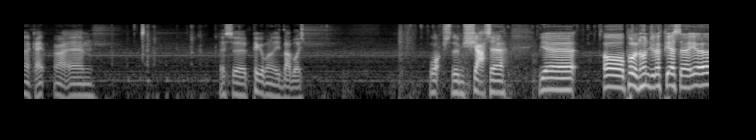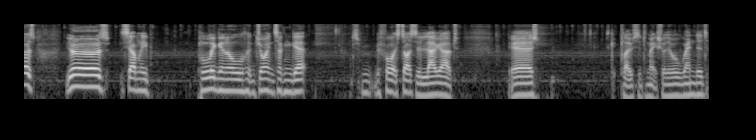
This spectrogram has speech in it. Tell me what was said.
Okay, right, um... Let's uh, pick up one of these bad boys. Watch them shatter. Yeah. Oh, pulling 100 FPS there. Yes. Yes. See how many polygonal joints I can get before it starts to lag out. Yes. Let's get closer to make sure they're all rendered.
